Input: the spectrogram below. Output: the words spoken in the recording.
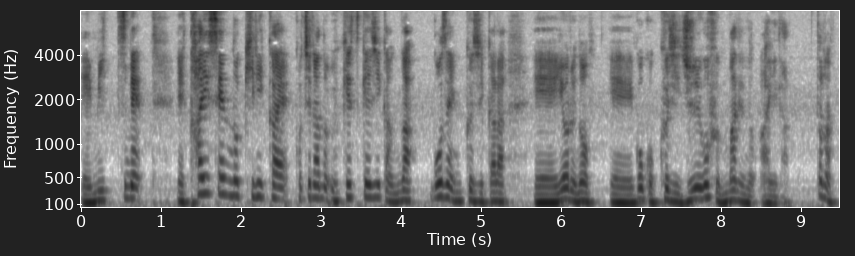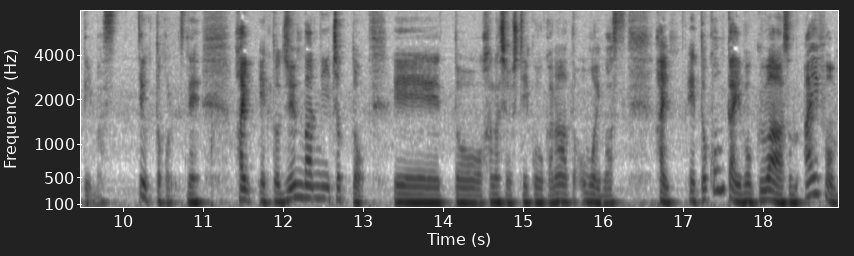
え、3つ目、え、回線の切り替え、こちらの受付時間が午前9時から、え、夜の、え午後9時15分までの間となっています。っていうところですね。はい。えっと、順番にちょっと、えー、っと、話をしていこうかなと思います。はい。えっと、今回僕は、その iPhone、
